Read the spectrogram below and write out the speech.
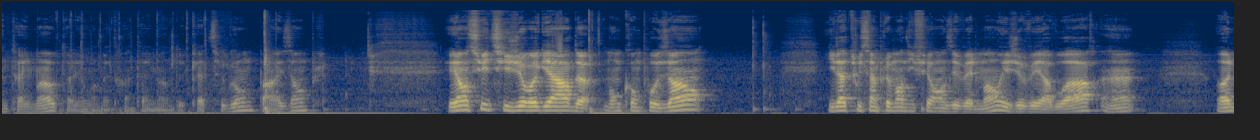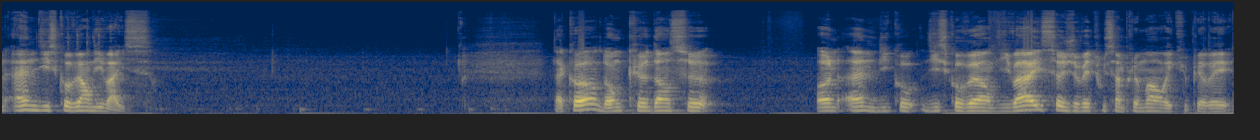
un timeout. Allez, on va mettre un timeout de 4 secondes, par exemple. Et ensuite, si je regarde mon composant, il a tout simplement différents événements et je vais avoir un on un discover device. D'accord Donc euh, dans ce on un discover device, je vais tout simplement récupérer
